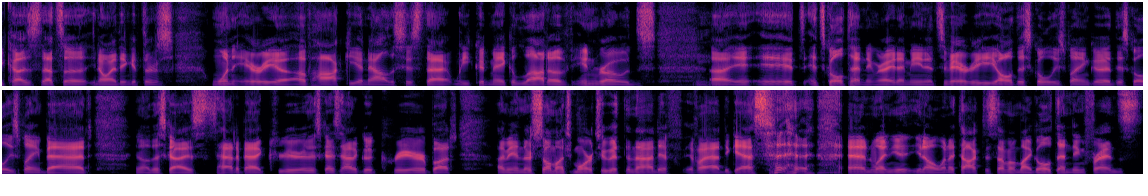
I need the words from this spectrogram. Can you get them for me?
because that's a you know I think if there's one area of hockey analysis that we could make a lot of inroads, mm. uh, it, it's it's goaltending, right? I mean, it's very oh this goalie's playing good, this goalie's playing bad, you know this guy's had a bad career, this guy's had a good career, but I mean, there's so much more to it than that. If if I had to guess, and when you you know when I talk to some of my goaltending friends,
